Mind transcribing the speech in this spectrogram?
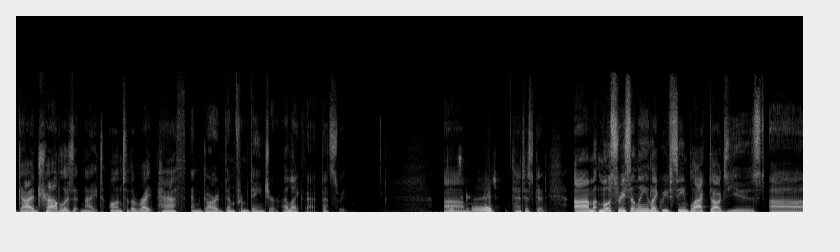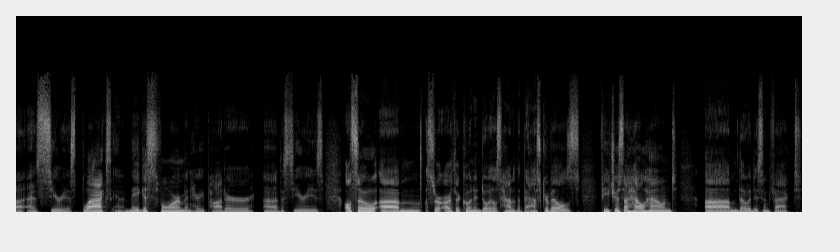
guide travelers at night onto the right path and guard them from danger. I like that. That's sweet. That's Um, good. That is good. Um, most recently, like we've seen black dogs used uh, as Sirius Blacks, Animagus form, in Harry Potter, uh, the series. Also, um, Sir Arthur Conan Doyle's Hound of the Baskervilles features a hellhound, um, though it is in fact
